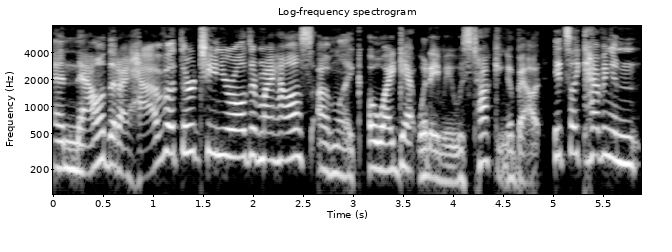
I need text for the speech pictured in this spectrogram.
And now that I have a 13 year old in my house, I'm like, oh, I get what Amy was talking about. It's like having an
